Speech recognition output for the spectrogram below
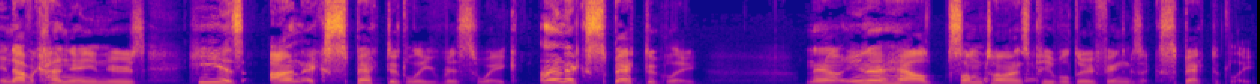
In other Kanye news, he is unexpectedly this week. Unexpectedly. Now, you know how sometimes people do things expectedly?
